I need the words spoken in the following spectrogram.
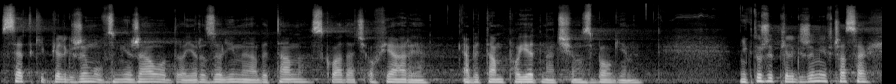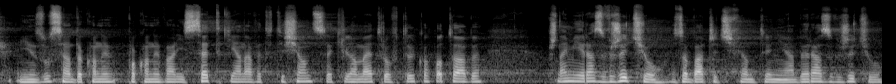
setki pielgrzymów zmierzało do Jerozolimy, aby tam składać ofiary, aby tam pojednać się z Bogiem. Niektórzy pielgrzymi w czasach Jezusa dokony, pokonywali setki, a nawet tysiące kilometrów tylko po to, aby przynajmniej raz w życiu zobaczyć świątynię, aby raz w życiu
